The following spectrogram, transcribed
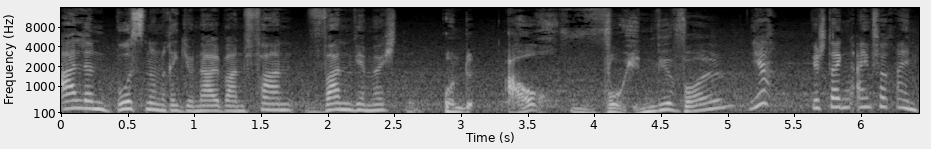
allen Bussen und Regionalbahnen fahren, wann wir möchten. Und auch, wohin wir wollen? Ja, wir steigen einfach ein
